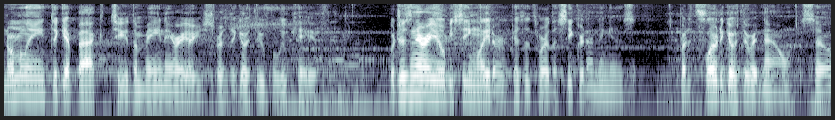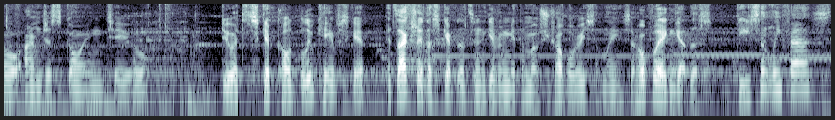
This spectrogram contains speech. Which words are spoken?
Normally, to get back to the main area, you're supposed to go through Blue Cave, which is an area you'll be seeing later because it's where the secret ending is. But it's slow to go through it now, so I'm just going to do a skip called Blue Cave skip. It's actually the skip that's been giving me the most trouble recently, so hopefully I can get this decently fast.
